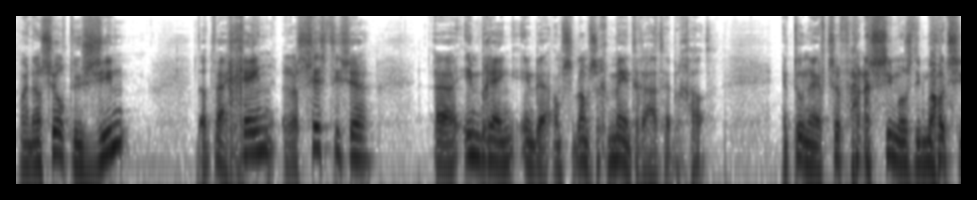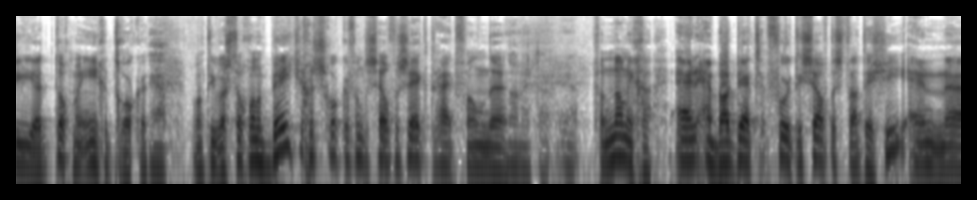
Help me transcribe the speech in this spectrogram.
maar dan zult u zien dat wij geen racistische eh, inbreng in de Amsterdamse gemeenteraad hebben gehad. En toen heeft Sylvana Simons die motie eh, toch maar ingetrokken. Ja. Want die was toch wel een beetje geschrokken van de zelfverzekerdheid van, eh, Nanninga, ja. van Nanninga. En, en Baudet voert diezelfde strategie. En eh,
